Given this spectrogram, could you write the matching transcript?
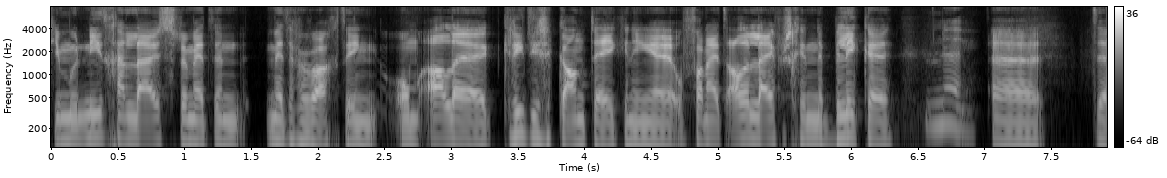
je moet niet gaan luisteren met een, met de verwachting om alle kritische kanttekeningen. of vanuit allerlei verschillende blikken. Nee. eh, te,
